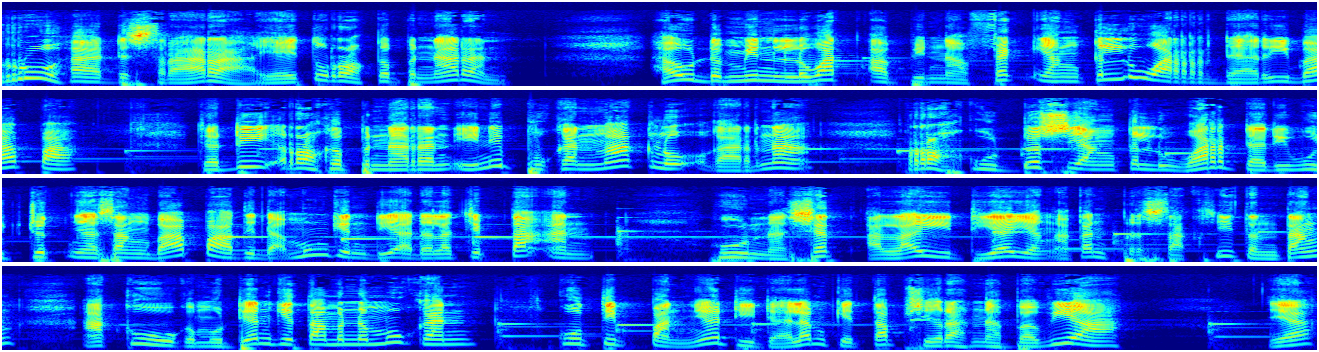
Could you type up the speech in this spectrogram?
ruha desrara yaitu roh kebenaran. Haudemin lewat abinafek yang keluar dari Bapa jadi roh kebenaran ini bukan makhluk karena roh kudus yang keluar dari wujudnya sang Bapa tidak mungkin dia adalah ciptaan. Hunaset alai dia yang akan bersaksi tentang aku. Kemudian kita menemukan kutipannya di dalam kitab Sirah Nabawiyah. Ya.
